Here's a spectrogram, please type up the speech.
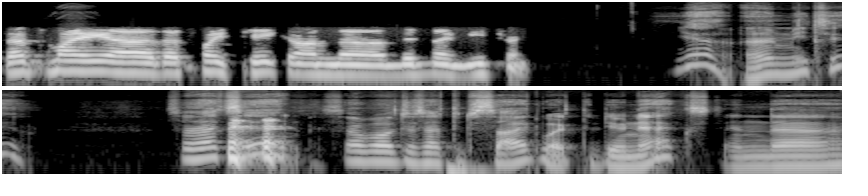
that's my uh, that's my take on uh, Midnight Meat Train. yeah, and me too. So that's it. so we'll just have to decide what to do next. And uh,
